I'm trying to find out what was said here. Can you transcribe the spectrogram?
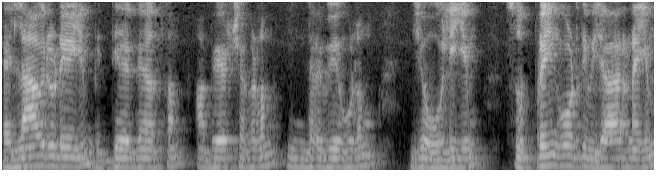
എല്ലാവരുടെയും വിദ്യാഭ്യാസം അപേക്ഷകളും ഇന്റർവ്യൂകളും ജോലിയും സുപ്രീം കോടതി വിചാരണയും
